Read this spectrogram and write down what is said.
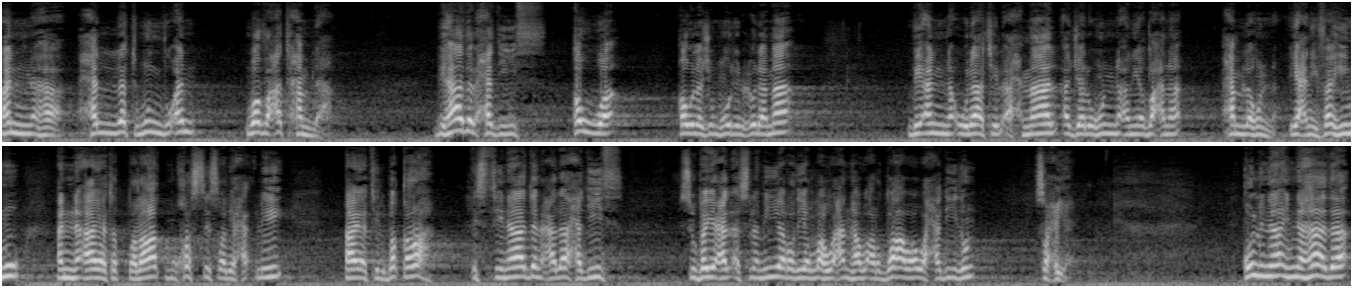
أنها حلت منذ أن وضعت حملها. بهذا الحديث قوى قول جمهور العلماء بأن أولاة الأحمال أجلهن أن يضعن حملهن. يعني فهموا أن آية الطلاق مخصصة لآية البقرة استنادا على حديث سبيعة الأسلمية رضي الله عنها وأرضاها وهو حديث صحيح. قلنا إن هذا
